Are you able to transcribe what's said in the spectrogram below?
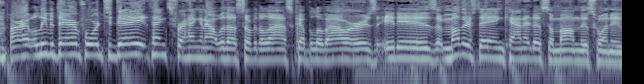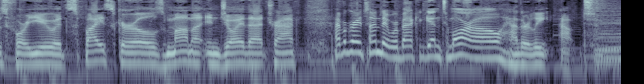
All right, we'll leave it there for today. Thanks for hanging out with us over the last couple of hours. It is Mother's Day in Canada, so mom, this one is for you. It's Spice Girls. Mama, enjoy that track. Have a great Sunday. We're back again tomorrow. Hatherley out.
